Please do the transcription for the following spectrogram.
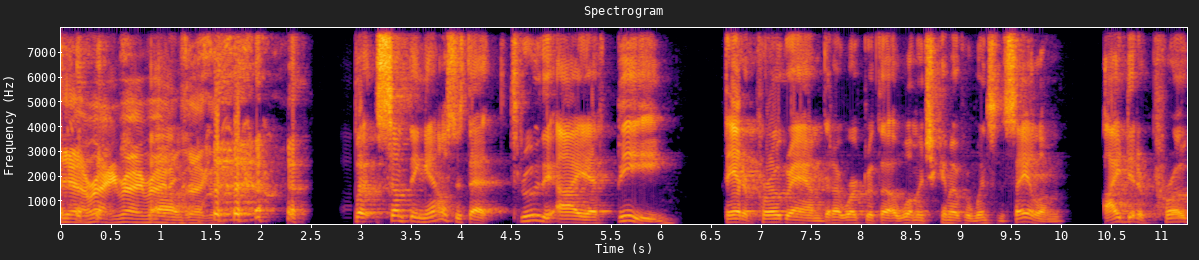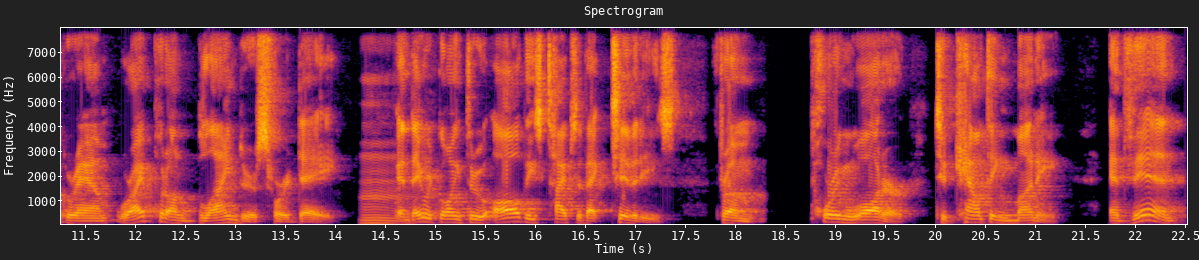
yeah, right, right, right, Uh, exactly. but something else is that through the IFB, they had a program that I worked with a woman. She came over from Winston-Salem. I did a program where I put on blinders for a day. Mm. And they were going through all these types of activities from pouring water to counting money. And then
